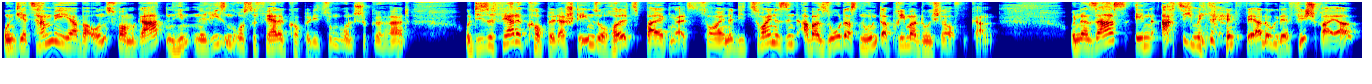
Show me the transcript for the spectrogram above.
Und jetzt haben wir ja bei uns vorm Garten hinten eine riesengroße Pferdekoppel, die zum Grundstück gehört. Und diese Pferdekoppel, da stehen so Holzbalken als Zäune. Die Zäune sind aber so, dass ein Hund da prima durchlaufen kann. Und dann saß in 80 Meter Entfernung der Fischreier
